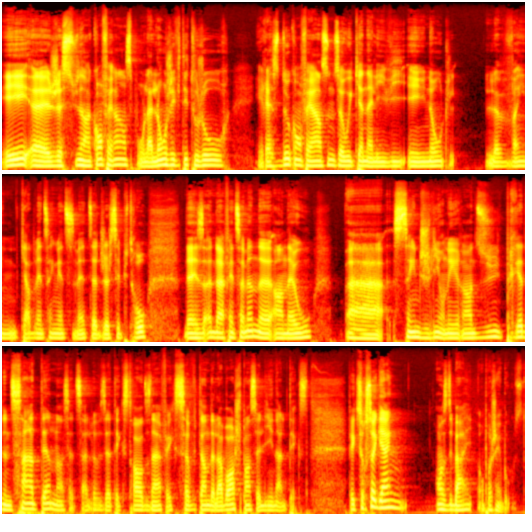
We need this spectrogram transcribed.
Et euh, je suis en conférence pour la longévité toujours. Il reste deux conférences, une ce week-end à Lévis et une autre le 24, 25, 26, 27, je ne sais plus trop, dans la fin de semaine euh, en août à Sainte-Julie. On est rendu près d'une centaine dans cette salle-là. Vous êtes extraordinaire. Fait que si ça vous tente de l'avoir, je pense le lien dans le texte. Fait que sur ce, gang, on se dit bye au prochain boost.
